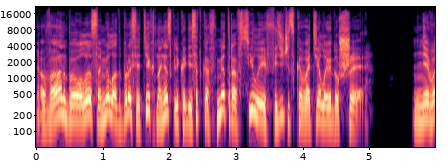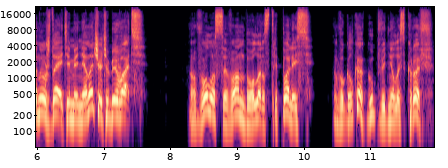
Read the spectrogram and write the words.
Ван Буэлэ сумел отбросить их на несколько десятков метров силой физического тела и души. «Не вынуждайте меня начать убивать!» Волосы Ван Буэлэ растрепались, в уголках губ виднелась кровь.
